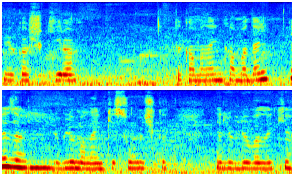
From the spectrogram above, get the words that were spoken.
м'яка шкіра. Така маленька модель. Я взагалі люблю маленькі сумочки. Я люблю великі.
